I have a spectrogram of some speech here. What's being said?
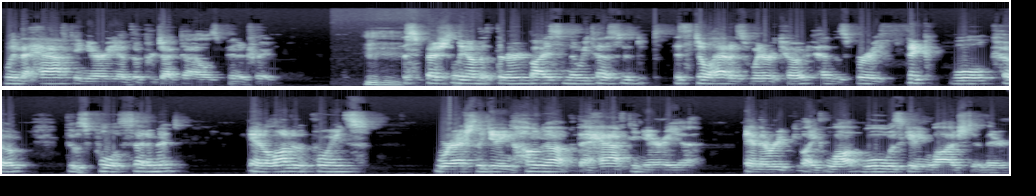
when the hafting area of the projectile is penetrated. Mm-hmm. Especially on the third bison that we tested, it still had its winter coat. Had this very thick wool coat that was full of sediment. And a lot of the points were actually getting hung up the hafting area, and there were like wool was getting lodged in there.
